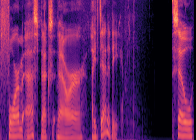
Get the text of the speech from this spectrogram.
form aspects of our identity. So,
